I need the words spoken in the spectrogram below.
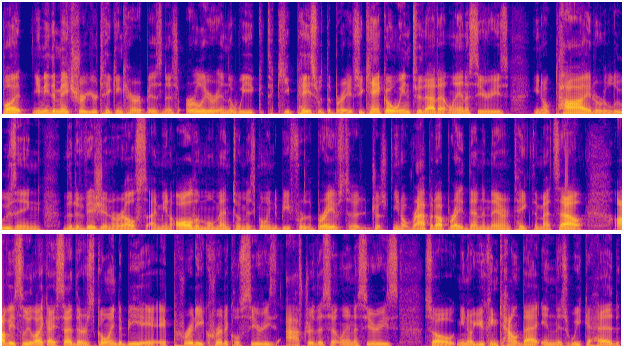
But you need to make sure you're taking care of business earlier in the week to keep pace with the Braves. You can't go into that Atlanta series, you know, tied or losing the division, or else, I mean, all the momentum is going to be for the Braves to just, you know, wrap it up right then and there and take the Mets out. Obviously, like I said, there's going to be a, a pretty critical series after this Atlanta series. So, you know, you can count that in this week ahead.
